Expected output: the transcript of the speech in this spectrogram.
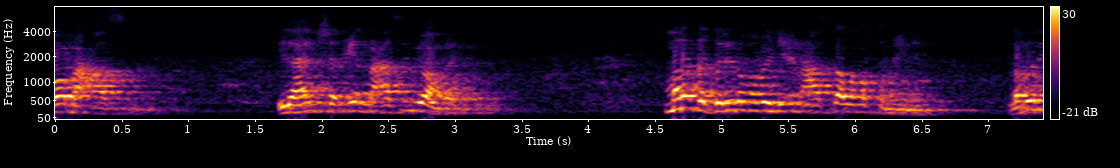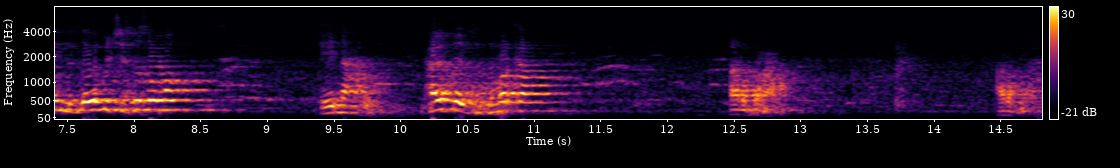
waa macaasi ilaahay sharciyan macaasi miyuu amray mana qadarinoo mamay dhicin macaasida lama samaynin. Labadii midnaba ma? Jirto sooma nacam. Maxay u qaybsatay marka? Arbaca. Arbaca.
